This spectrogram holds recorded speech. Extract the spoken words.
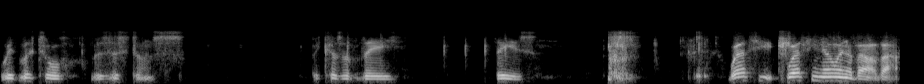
with little resistance because of the these. Worth you, worth you knowing about that.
